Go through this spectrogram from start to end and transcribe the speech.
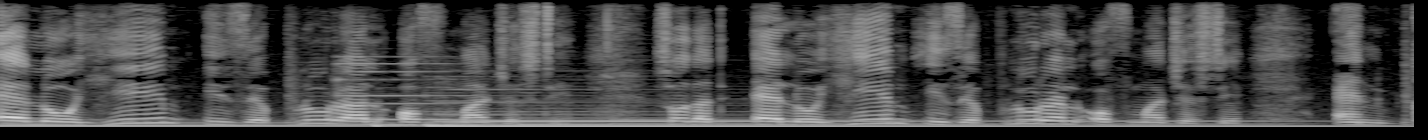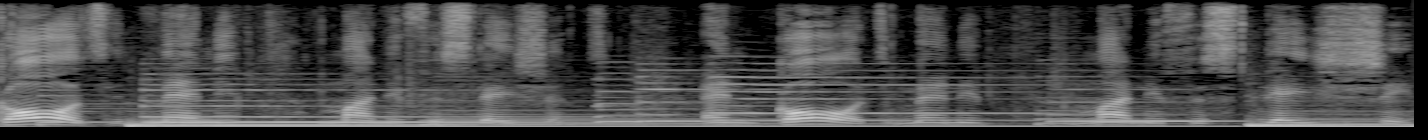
Elohim is a plural of majesty. So that Elohim is a plural of majesty and God's many manifestations. And God's many manifestations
